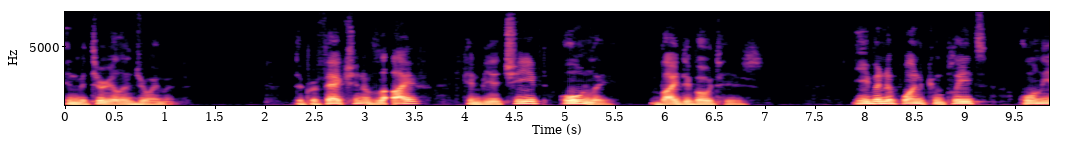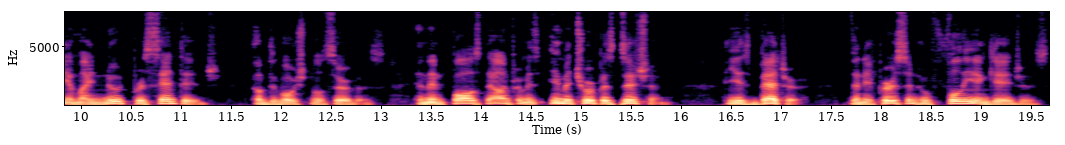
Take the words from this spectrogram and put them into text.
in material enjoyment. The perfection of life can be achieved only by devotees. Even if one completes only a minute percentage of devotional service and then falls down from his immature position, he is better than a person who fully engages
